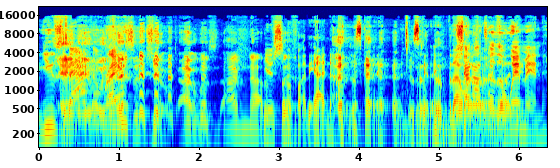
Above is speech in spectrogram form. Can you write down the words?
use the And it was right? just a joke. I was. I'm not. You're upset. so funny. I know. I'm just kidding. I'm just That- kidding. that- But Shout was out to the funny. women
